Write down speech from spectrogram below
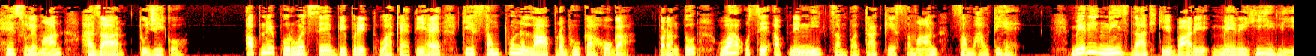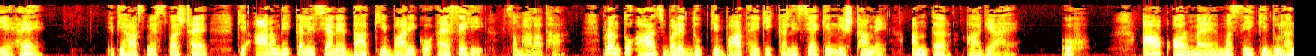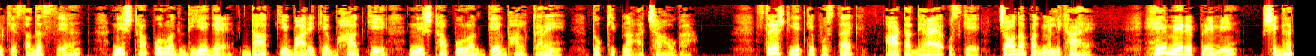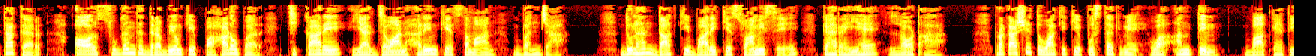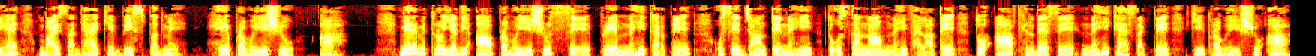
हे सुलेमान, हज़ार तुझी को। अपने पूर्वज से विपरीत वह कहती है कि संपूर्ण लाभ प्रभु का होगा। परंतु वह उसे अपनी नीच संपदा के समान संभालती है। मेरी नीच दाख की बारी मेरे ही लिए है। इतिहास में स्पष्ट है कि आरंभिक कलिसिया ने दाख की बारी को ऐसे ही संभाला था। परंतु आज बड़े दुख की बात है कि कलिसिया की निष्ठा में अंतर आ गया है। ओह, आप और मैं मसीह की दुल्हन के सदस्य निष्ठापूर्वक दिए गए दाग की बारी के भाग की निष्ठापूर्वक देखभाल करें तो कितना अच्छा होगा। श्रेष्ठ गीत की पुस्तक, आठ अध्याय, उसके चौदह पद में लिखा है, हे मेरे प्रेमी, शीघ्रता कर और सुगंध द्रव्यों के पहाड़ों पर चिकारे या जवान हरिन के समान बन जा। दुल्हन दाग की बारी के स्वामी से कह रही है, लौट आ। प्रकाशित वाक्य की पुस्तक में वह अंतिम बात कहती है, बाईस अध्याय के बीस पद में, हे प्रभु यीशु, आ। मेरे मित्रों, यदि आप प्रभु यीशु से प्रेम नहीं करते, उसे जानते नहीं तो उसका नाम नहीं फैलाते तो आप हृदय से नहीं कह सकते कि प्रभु यीशु आ।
